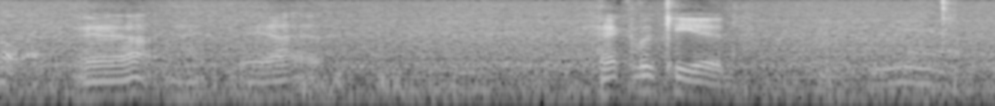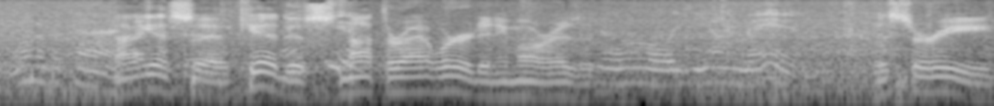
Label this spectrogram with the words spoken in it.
boy. Yeah, yeah. Heck of a kid. Yeah, one of a kind. I guess uh, kid is you. not the right word anymore, is it? No, he's a young man. Yes, sirree.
